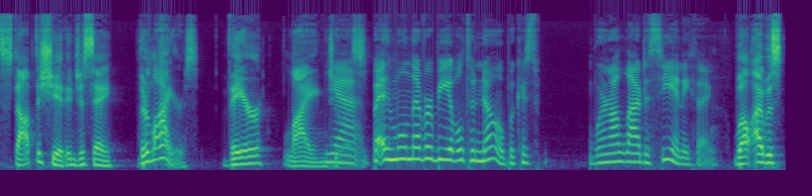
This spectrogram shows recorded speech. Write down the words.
stop the shit and just say, they're liars? They're lying to Yeah, us. but and we'll never be able to know because we're not allowed to see anything. Well, I was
